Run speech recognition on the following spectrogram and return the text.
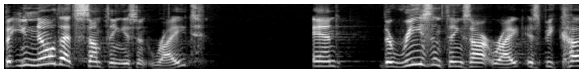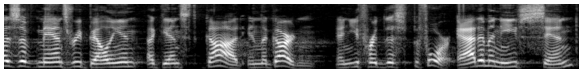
But you know that something isn't right. And the reason things aren't right is because of man's rebellion against God in the garden. And you've heard this before. Adam and Eve sinned.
